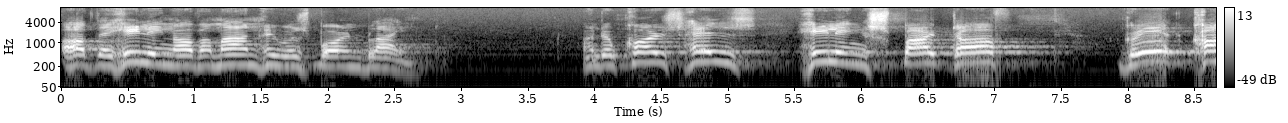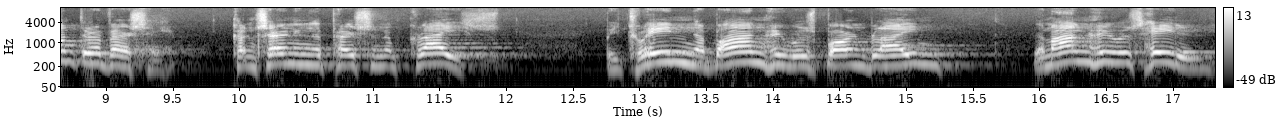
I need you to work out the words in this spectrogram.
of the healing of a man who was born blind. And of course, his healing sparked off great controversy concerning the person of Christ between the man who was born blind, the man who was healed,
